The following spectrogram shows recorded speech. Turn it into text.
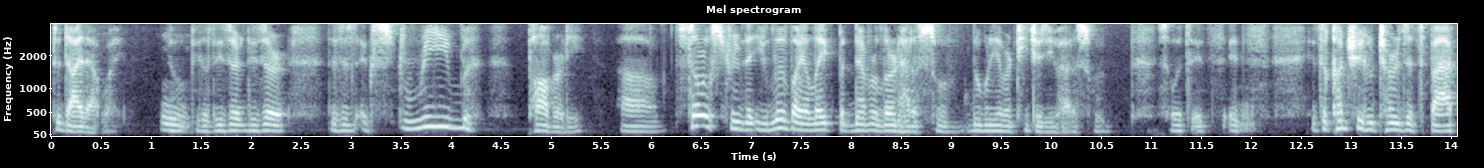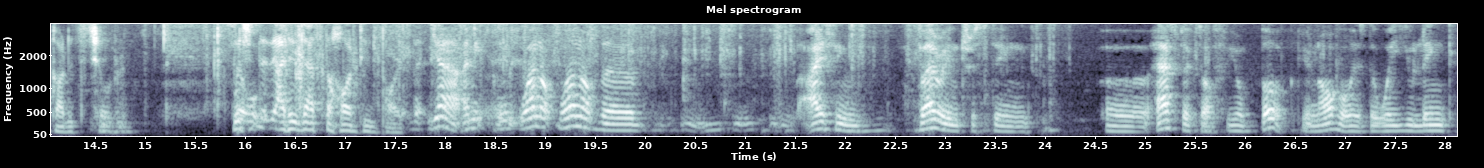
to die that way. You Mm. know, because these are these are this is extreme poverty. Uh, so extreme that you live by a lake but never learn how to swim. Nobody ever teaches you how to swim. So it's it's it's it's a country who turns its back on its children. So, Which th- I think that's the haunting part. yeah, I mean, uh, one of, one of the, I think, very interesting uh, aspects of your book, your novel, is the way you link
